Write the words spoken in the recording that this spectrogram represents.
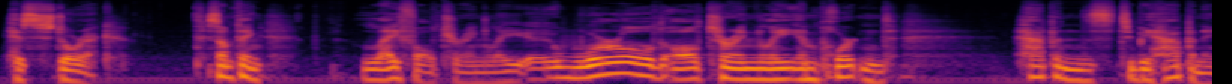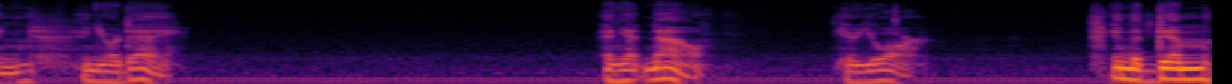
historic, something life alteringly, uh, world alteringly important happens to be happening in your day. And yet now, here you are. In the dim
